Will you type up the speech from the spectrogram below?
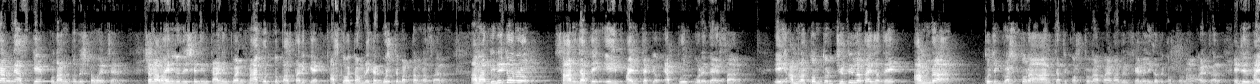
কারণে আজকে প্রধান উপদেষ্টা হয়েছেন। সেনাবাহিনী যদি সেদিন টার্নিং পয়েন্ট না করতো পাঁচ তারিখে, আজকে হয়তো আমরা এখানে বসতে পারতাম না, স্যার। আমার বিনীত অনুরোধ, স্যার যাতে এই ফাইলটাকে অ্যাপ্রুভ করে দেয়, স্যার। এই আমলাতন্ত্র জটিলতায় যাতে আমরা ক্ষতিগ্রস্তরা আর যাতে কষ্ট না পায়, আমাদের ফ্যামিলি যাতে কষ্ট না পায়, sir. It is my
